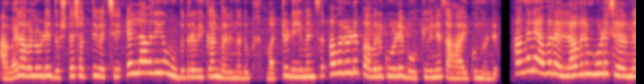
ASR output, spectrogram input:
അവൾ അവളുടെ ദുഷ്ടശക്തി വെച്ച് എല്ലാവരെയും ഉപദ്രവിക്കാൻ വരുന്നതും മറ്റു ഡീമൻസ് അവരുടെ പവർ കൂടെ ബോക്യുവിനെ സഹായിക്കുന്നുണ്ട്. അങ്ങനെ അവർ എല്ലാവരും കൂടെ ചേർന്ന്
